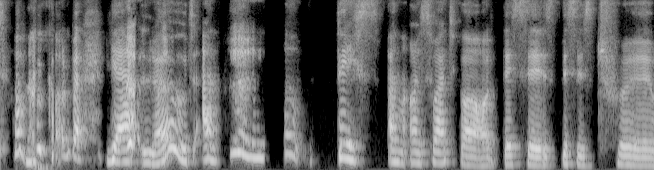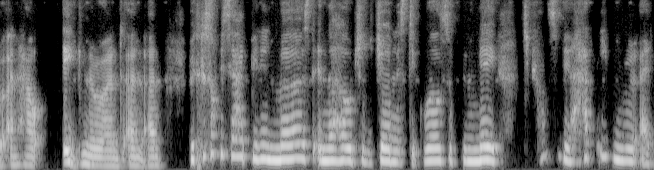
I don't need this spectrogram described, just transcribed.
I about. Yeah, loads. And oh, this, and I swear to God, this is this is true, and how ignorant and and because obviously I'd been immersed in the whole journalistic world. So for me, to be honest with you, I hadn't even read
